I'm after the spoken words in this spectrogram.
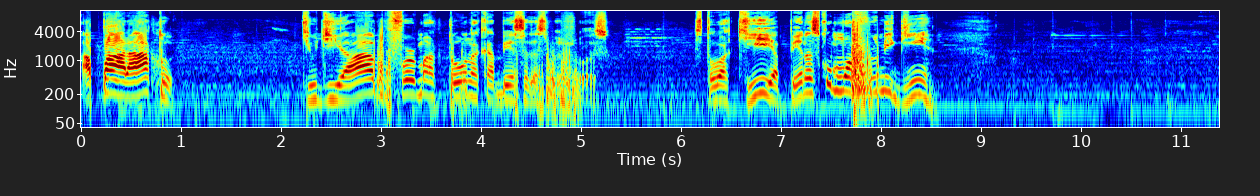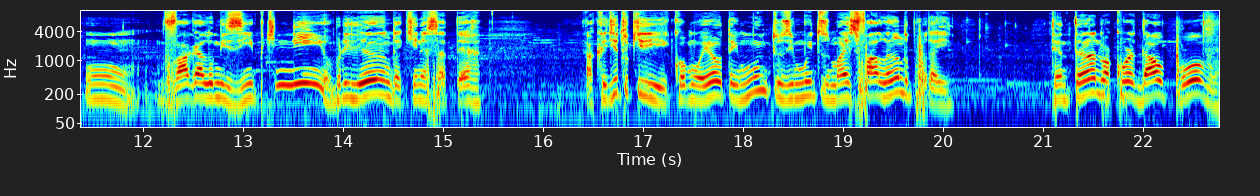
aparato que o diabo formatou na cabeça das pessoas. Estou aqui apenas como uma formiguinha. Um vagalumezinho pequenininho brilhando aqui nessa terra. Acredito que, como eu, tem muitos e muitos mais falando por aí, tentando acordar o povo,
